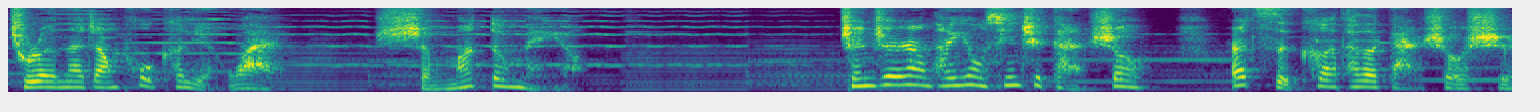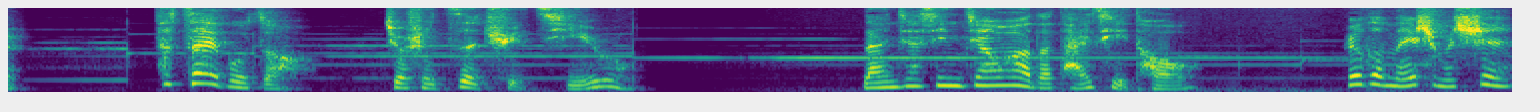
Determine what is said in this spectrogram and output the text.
除了那张扑克脸外，什么都没有。陈哲让他用心去感受，而此刻他的感受是，他再不走就是自取其辱。蓝嘉欣骄傲地抬起头。如果没什么事，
